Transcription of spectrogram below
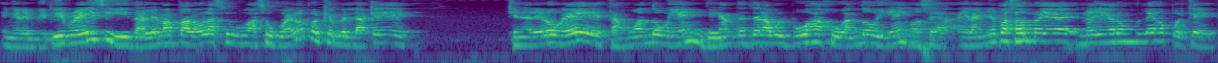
en el MVP race y darle más valor a su, a su juego. Porque en verdad que que nadie lo ve, están jugando bien, llegan desde la burbuja jugando bien. O sea, el año pasado no, no llegaron muy lejos porque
